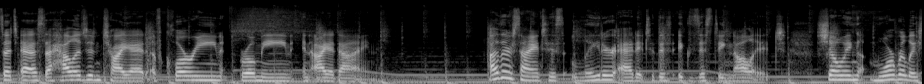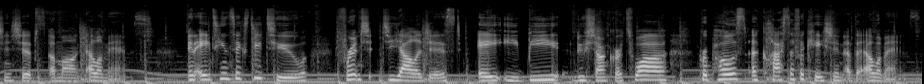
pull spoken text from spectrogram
such as the halogen triad of chlorine, bromine, and iodine. Other scientists later added to this existing knowledge, showing more relationships among elements. In 1862, French geologist A.E.B. du Chancourtois proposed a classification of the elements.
